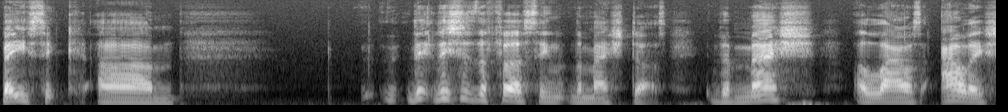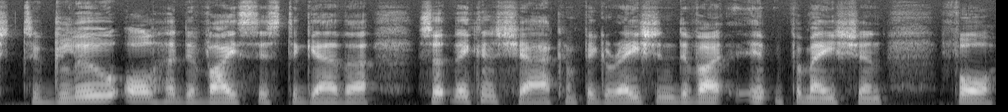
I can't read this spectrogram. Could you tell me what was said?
basic um, th this is the first thing that the mesh does. The mesh allows Alice to glue all her devices together so that they can share configuration information for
